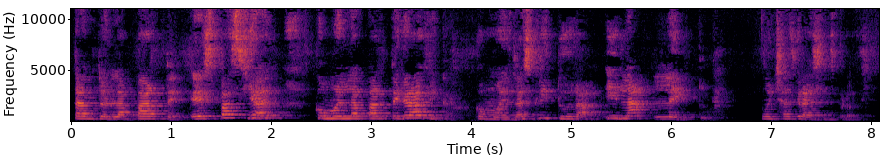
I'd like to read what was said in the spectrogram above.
tanto en la parte espacial como en la parte gráfica, como es la escritura y la lectura. Muchas gracias, profe.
